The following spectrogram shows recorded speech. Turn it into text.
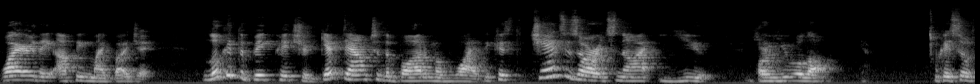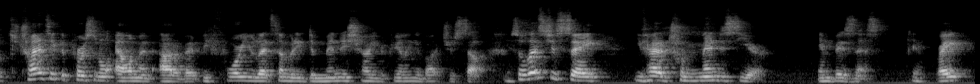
Why are they upping my budget? Look at the big picture. Get down to the bottom of why, because chances are it's not you or you alone. Yeah. Okay, so try to take the personal element out of it before you let somebody diminish how you're feeling about yourself. Yes. So let's just say you've had a tremendous year in business, Yeah. right?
